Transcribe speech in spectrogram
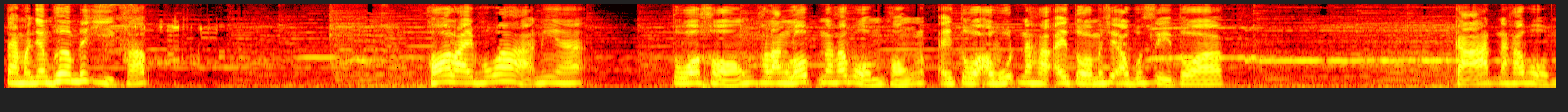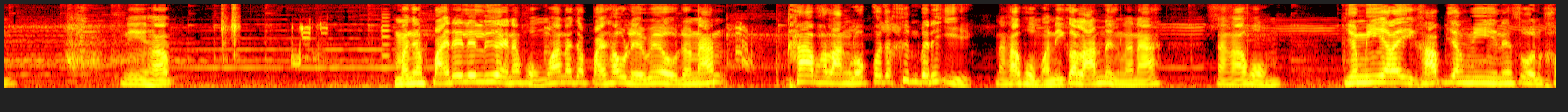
แต่มันยังเพิ่มได้อีกครับ เพราะอะไรเพราะว่านี่ฮะตัวของพลังลบนะครับ ผมของไอตัวอาวุธนะครับไอตัวไม่ใช่อาวุธสี่ตัว การ์ดนะครับ ผม นี่ครับ มันยังไปได้เรื่อยๆ นะ ผมว่าน่าจะไปเท่าเลเวลดังนั้น ค่าพลังลบก็จะขึ้นไปได้อีกนะครับ ผมอันนี้ก็ล้านหนึ่งแล้วนะนะครับผมยังมีอะไรอีกครับ ยังมีในส่วนข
